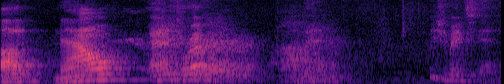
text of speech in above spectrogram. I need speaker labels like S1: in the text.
S1: God, now
S2: and forever. Amen. Please remain standing.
